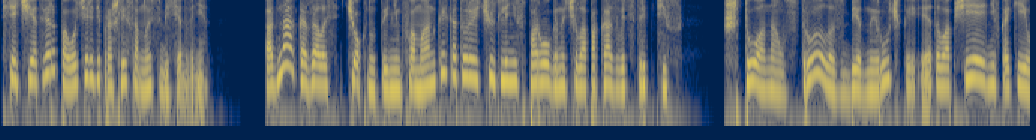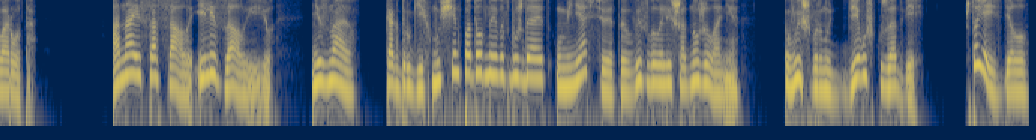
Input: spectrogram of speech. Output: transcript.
Все четверо по очереди прошли со мной собеседование. Одна оказалась чокнутой нимфоманкой, которая чуть ли не с порога начала показывать стриптиз. Что она устроила с бедной ручкой, это вообще ни в какие ворота. Она и сосала, и лизала ее. Не знаю, как других мужчин подобное возбуждает, у меня все это вызвало лишь одно желание — вышвырнуть девушку за дверь. Что я и сделал.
